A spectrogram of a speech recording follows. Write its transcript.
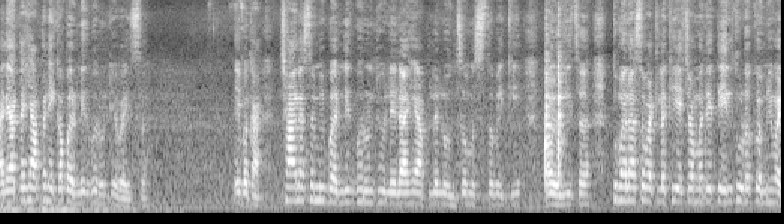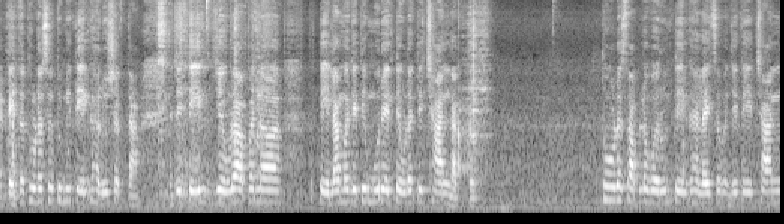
आणि आता हे आपण एका बरणीत भरून ठेवायचं. हे बघा छान असं मी बरणीत भरून ठेवलेलं आहे आपलं लोणचं मस्तपैकी हळदीचं तुम्हाला असं वाटलं की याच्यामध्ये तेल थोडं कमी वाटतंय तर थोडंसं तुम्ही तेल घालू शकता. म्हणजे तेल जेवढं आपण तेलामध्ये ते मुरेल तेवढं ते छान लागतं. थोडंसं आपलं वरून तेल घालायचं म्हणजे ते छान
